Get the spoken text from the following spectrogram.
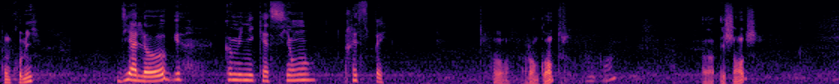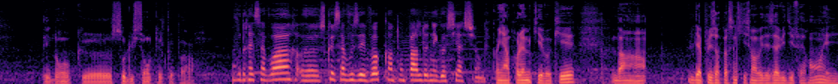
compromis. Dialogue, communication, respect. Oh, rencontre, euh, échange et donc euh, solution quelque part. Je voudrais savoir euh, ce que ça vous évoque quand on parle de négociation. Quand il y a un problème qui est évoqué, ben, il y a plusieurs personnes qui sont avec des avis différents et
